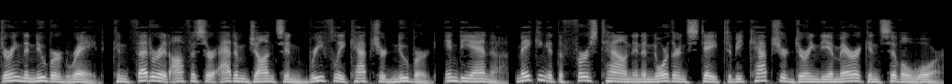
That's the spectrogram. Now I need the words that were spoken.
during the Newburgh Raid, Confederate officer Adam Johnson briefly captured Newburgh, Indiana, making it the first town in a northern state to be captured during the American Civil War.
